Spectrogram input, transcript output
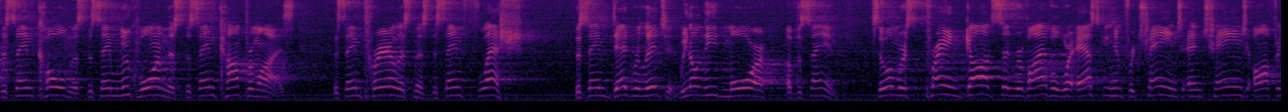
the same coldness, the same lukewarmness, the same compromise, the same prayerlessness, the same flesh, the same dead religion. We don't need more of the same. So when we're praying, God send revival, we're asking Him for change, and change often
